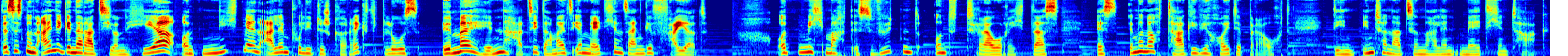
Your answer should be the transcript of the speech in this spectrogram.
Das ist nun eine Generation her und nicht mehr in allem politisch korrekt, bloß immerhin hat sie damals ihr Mädchensein gefeiert. Und mich macht es wütend und traurig, dass es immer noch Tage wie heute braucht, den Internationalen Mädchentag.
